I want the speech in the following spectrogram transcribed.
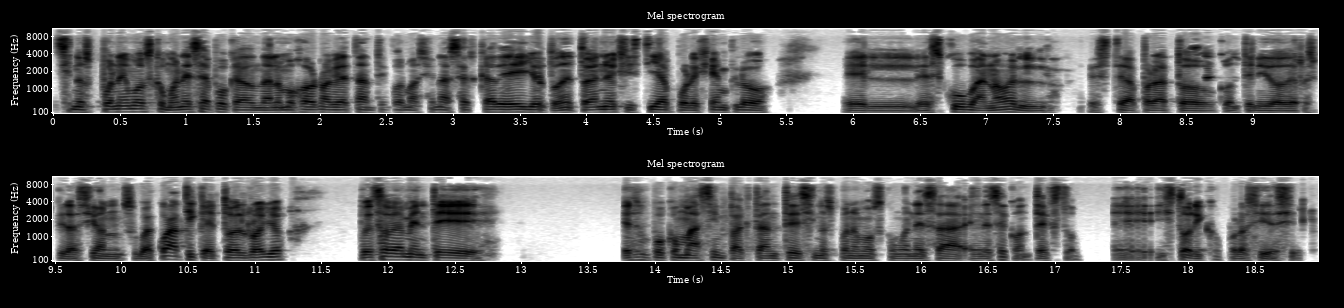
si nos ponemos como en esa época donde a lo mejor no había tanta información acerca de ello, donde todavía no existía, por ejemplo, el scuba, ¿no? El, este aparato contenido de respiración subacuática y todo el rollo, pues obviamente es un poco más impactante si nos ponemos como en esa en ese contexto eh, histórico, por así decirlo.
